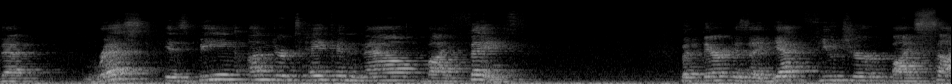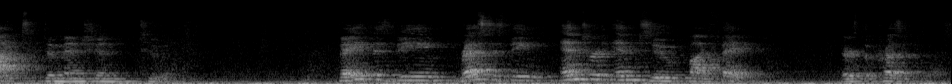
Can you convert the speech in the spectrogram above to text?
that rest is being undertaken now by faith, but there is a yet future by sight dimension to it. Faith is being, rest is being entered into by faith. There's the present force.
